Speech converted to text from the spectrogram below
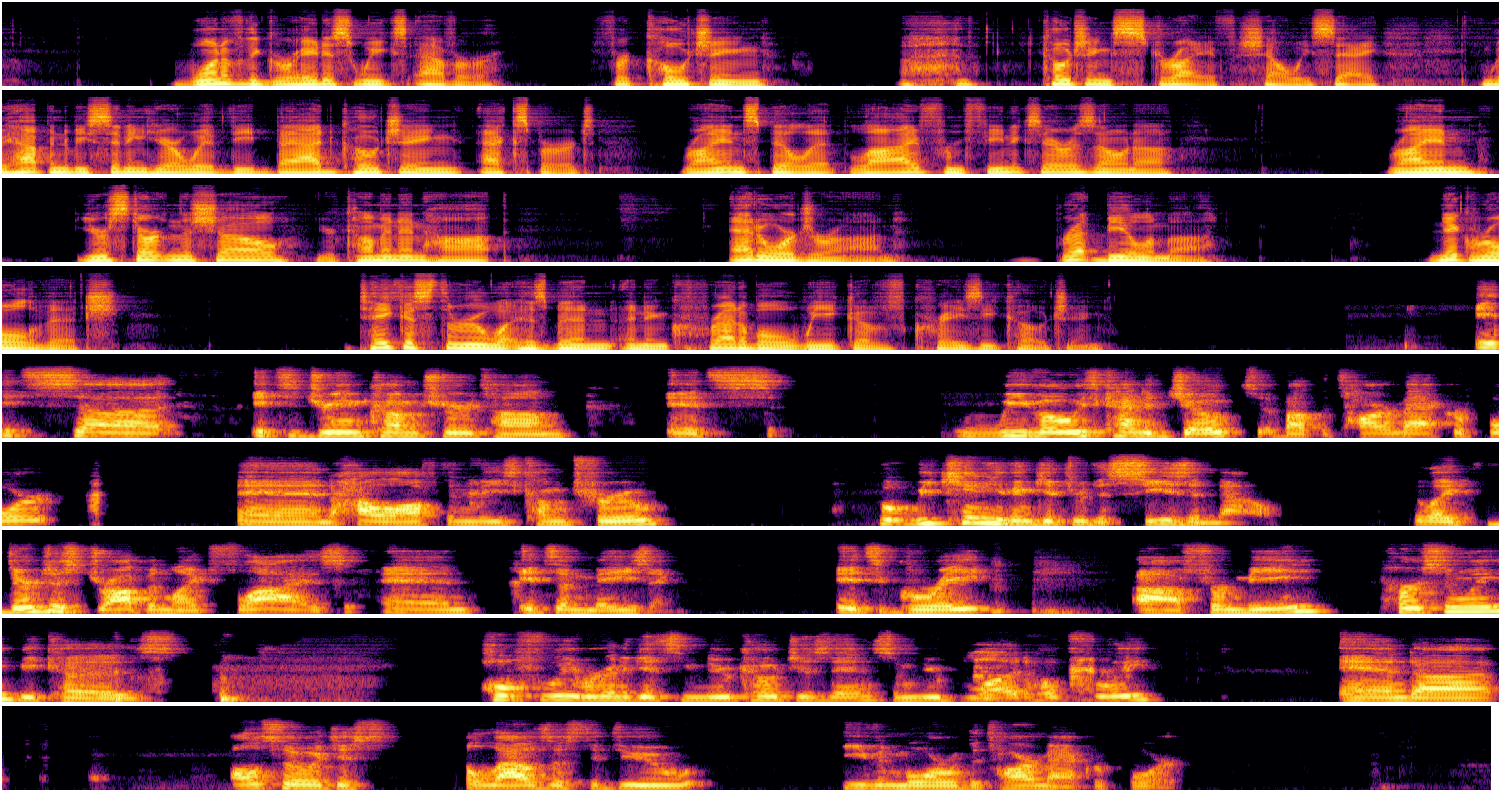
one of the greatest weeks ever for coaching, uh, coaching strife, shall we say. We happen to be sitting here with the bad coaching expert, Ryan Spillett, live from Phoenix, Arizona. Ryan, you're starting the show. You're coming in hot. Ed Orgeron, Brett Bielema, Nick Rolovich. Take us through what has been an incredible week of crazy coaching. It's uh, it's a dream come true, Tom. It's we've always kind of joked about the tarmac report and how often these come true, but we can't even get through the season now. Like they're just dropping like flies and it's amazing. It's great uh, for me personally because hopefully we're going to get some new coaches in some new blood hopefully. And uh, also it just allows us to do even more with the tarmac report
